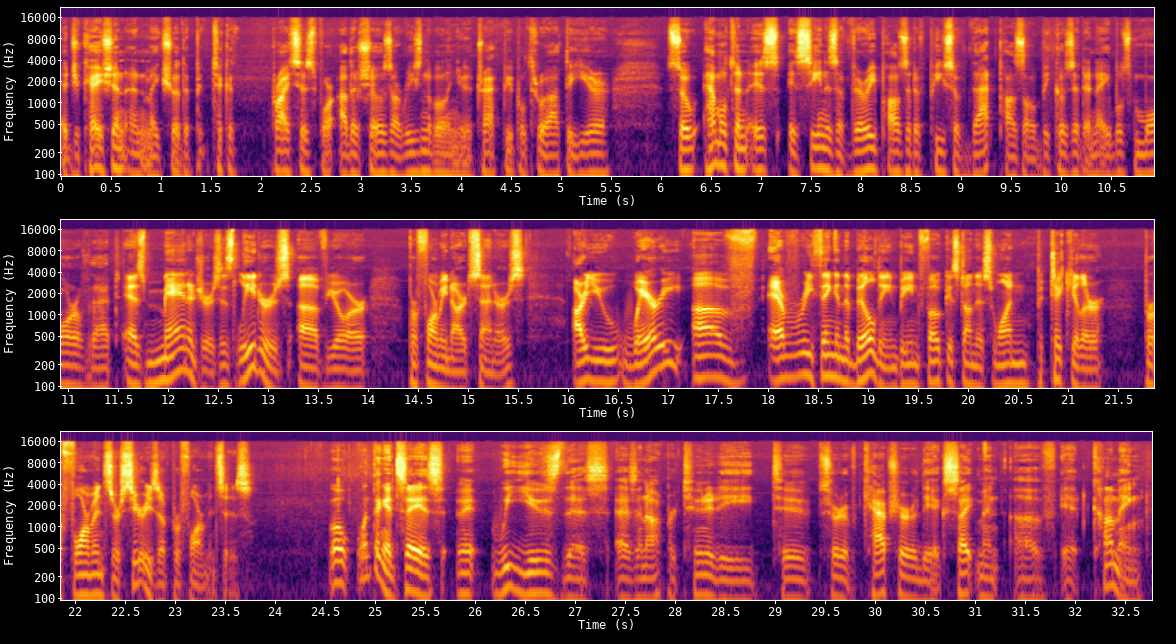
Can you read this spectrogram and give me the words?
education and make sure the p- ticket prices for other shows are reasonable and you attract people throughout the year. So Hamilton is is seen as a very positive piece of that puzzle because it enables more of that. As managers, as leaders of your performing arts centers, are you wary of everything in the building being focused on this one particular performance or series of performances? Well, one thing I'd say is we use this as an opportunity to sort of capture the excitement of it coming,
